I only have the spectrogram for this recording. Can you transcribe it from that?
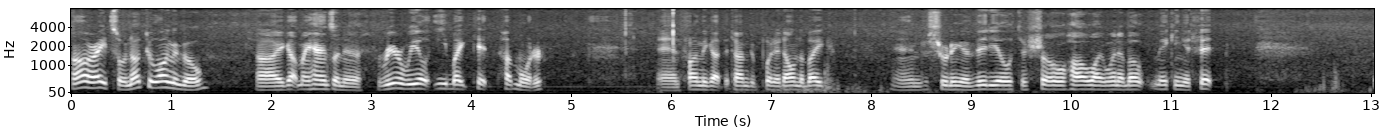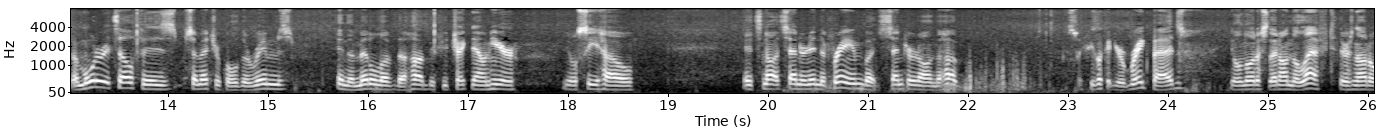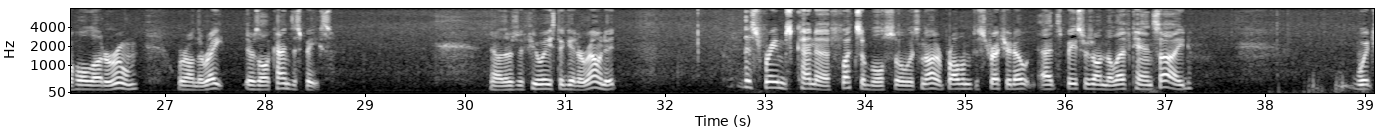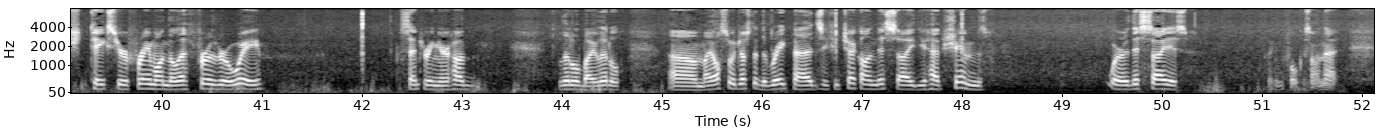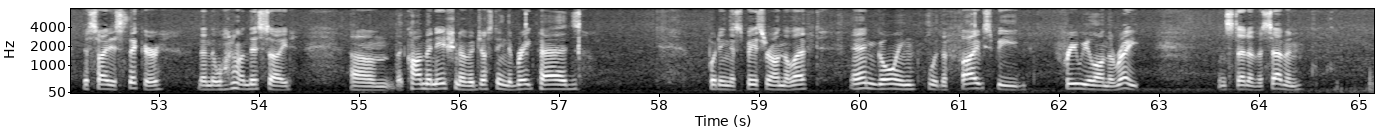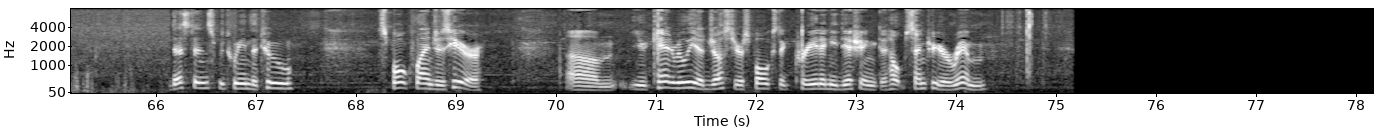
Alright, so not too long ago, uh, I got my hands on a rear wheel e-bike kit hub motor and finally got the time to put it on the bike and just shooting a video to show how I went about making it fit. The motor itself is symmetrical. The rims in the middle of the hub, if you check down here, you'll see how it's not centered in the frame but centered on the hub. So if you look at your brake pads, you'll notice that on the left there's not a whole lot of room, where on the right there's all kinds of space. Now there's a few ways to get around it. This frame's kind of flexible so it's not a problem to stretch it out, add spacers on the left hand side which takes your frame on the left further away centering your hub little by little. Um, I also adjusted the brake pads. If you check on this side you have shims where this side is, if I can focus on that, this side is thicker than the one on this side. Um, the combination of adjusting the brake pads, putting a spacer on the left, and going with a 5-speed freewheel on the right instead of a 7. Distance between the two spoke flanges here, um, you can't really adjust your spokes to create any dishing to help center your rim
